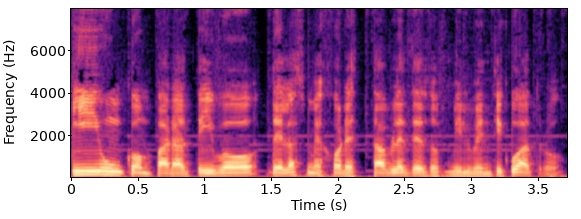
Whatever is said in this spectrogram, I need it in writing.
y un comparativo de las mejores tablets de 2024.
